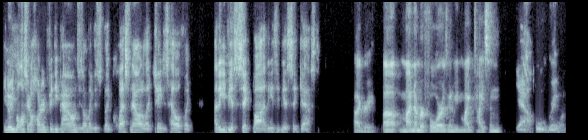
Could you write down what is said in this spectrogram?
you know, he lost like 150 pounds. He's on like this like quest now to like change his health. Like I think he'd be a sick pot. I think he'd be a sick guest. I agree. Uh, my number four is going to be Mike Tyson. Yeah. Oh, great one.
